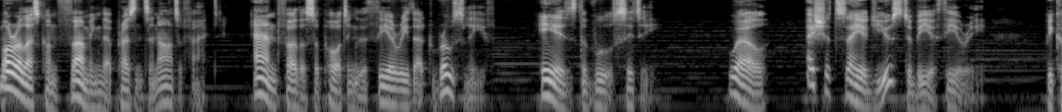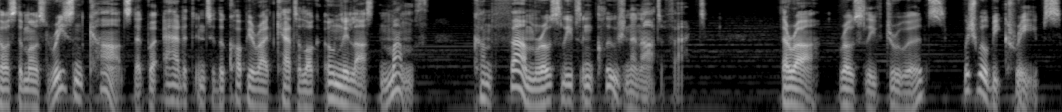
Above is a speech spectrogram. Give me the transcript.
more or less confirming their presence in Artifact, and further supporting the theory that Roseleaf is the Vhoul City. Well, I should say it used to be a theory, because the most recent cards that were added into the copyright catalog only last month confirm Roseleaf's inclusion in Artifact. There are Roseleaf Druids, which will be creeps,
